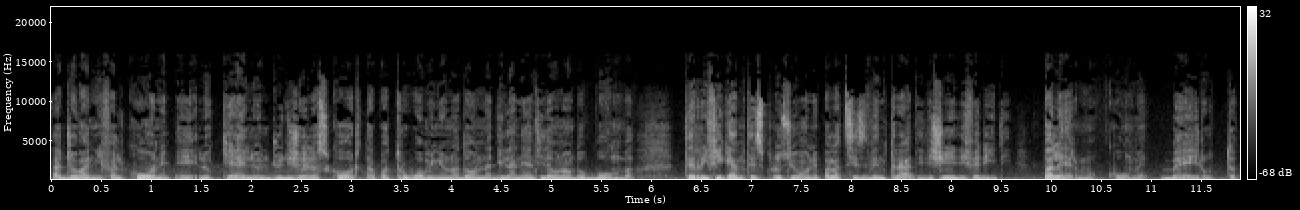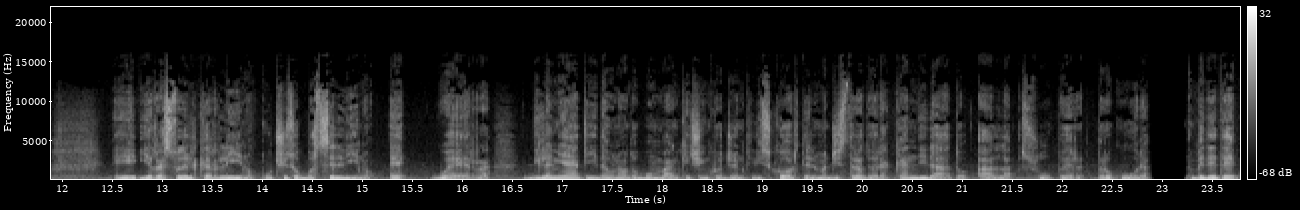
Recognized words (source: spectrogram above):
a Giovanni Falcone e l'occhiello, il giudice della scorta, quattro uomini e una donna dilaniati da un'autobomba, terrificante esplosione, palazzi sventrati, decine di feriti. Palermo come Beirut. E il resto del Carlino, ucciso Borsellino, è guerra. Dilaniati da un'autobomba anche cinque agenti di scorta e il magistrato era candidato alla super procura. Vedete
